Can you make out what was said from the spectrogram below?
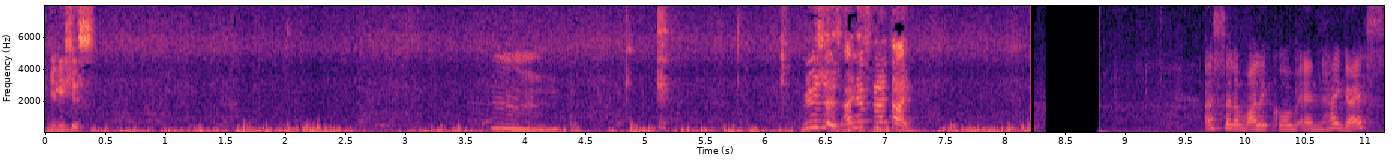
Delicious. Hmm. Delicious. I love Kelantan. Assalamualaikum and hi guys.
